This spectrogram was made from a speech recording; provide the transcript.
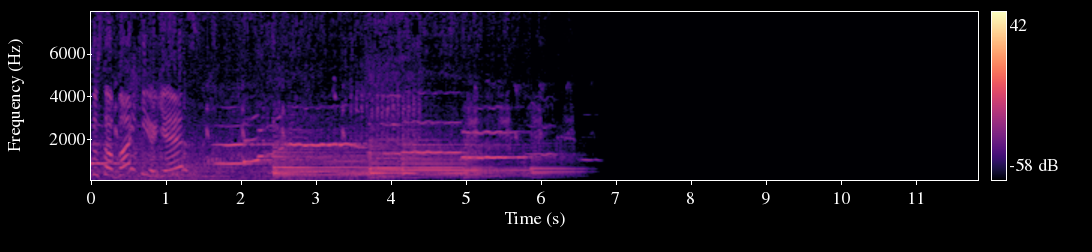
to stop by here, yeah?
